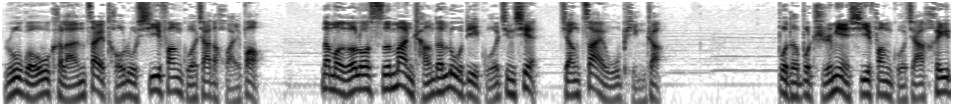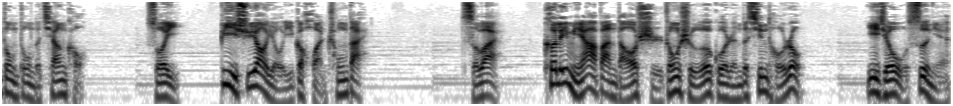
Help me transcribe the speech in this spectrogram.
如果乌克兰再投入西方国家的怀抱，那么俄罗斯漫长的陆地国境线将再无屏障，不得不直面西方国家黑洞洞的枪口。所以，必须要有一个缓冲带。此外，克里米亚半岛始终是俄国人的心头肉。一九五四年，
